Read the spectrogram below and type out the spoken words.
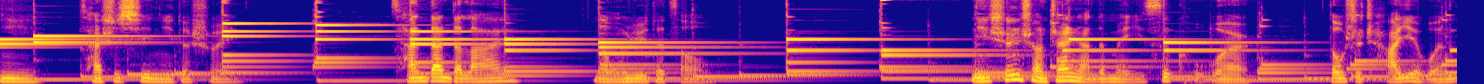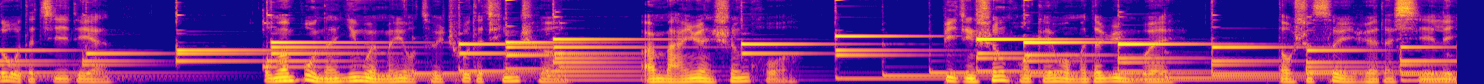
你才是细腻的水，惨淡的来，浓郁的走。你身上沾染的每一丝苦味儿，都是茶叶纹路的积淀。我们不能因为没有最初的清澈而埋怨生活，毕竟生活给我们的韵味，都是岁月的洗礼。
